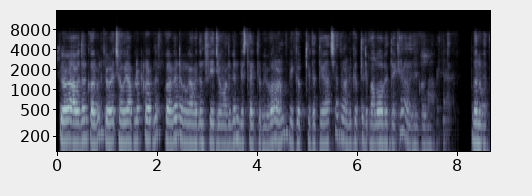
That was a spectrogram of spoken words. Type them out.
কীভাবে আবেদন করবেন, কীভাবে ছবি আপলোড করবেন এবং আবেদন ফি জমা দেবেন বিস্তারিত বিবরণ বিজ্ঞপ্তিতে দেওয়া আছে। আপনারা বিজ্ঞপ্তিটি ভালোভাবে দেখে আবেদন করবেন। ধন্যবাদ।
